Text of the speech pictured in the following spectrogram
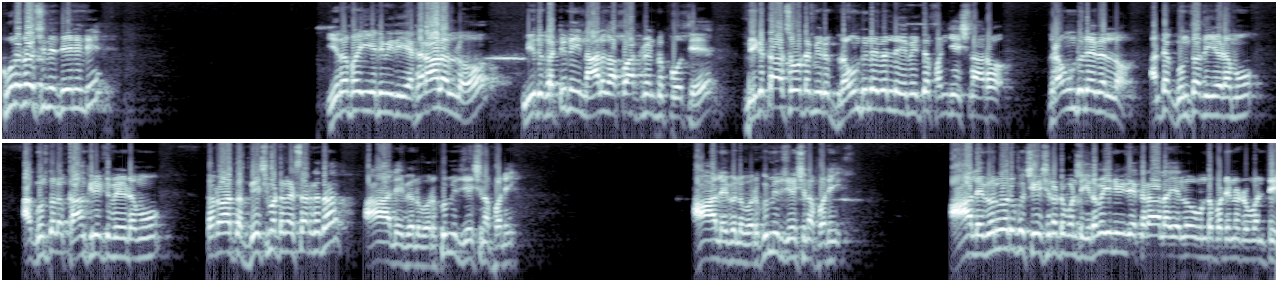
కూలదోసింది దేనిండి ఇరవై ఎనిమిది ఎకరాలలో మీరు కట్టిన ఈ నాలుగు అపార్ట్మెంట్లు పోతే మిగతా చోట మీరు గ్రౌండ్ లెవెల్లో ఏమైతే పనిచేసినారో గ్రౌండ్ లెవెల్లో అంటే గుంత తీయడము ఆ గుంతలో కాంక్రీట్ వేయడము తర్వాత బేస్మెంట్ వేస్తారు కదా ఆ లెవెల్ వరకు మీరు చేసిన పని. ఆ లెవెల్ వరకు మీరు చేసిన పని. ఆ లెవెల్ వరకు చేసినటువంటి ఇరవై ఎనిమిది ఎకరాలలో ఉండబడినటువంటి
